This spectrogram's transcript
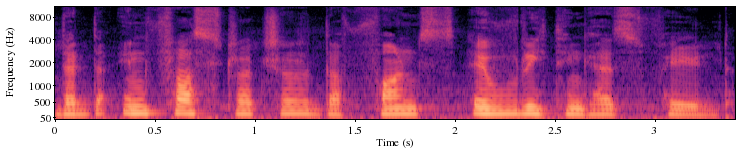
that the infrastructure, the funds, everything has failed.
